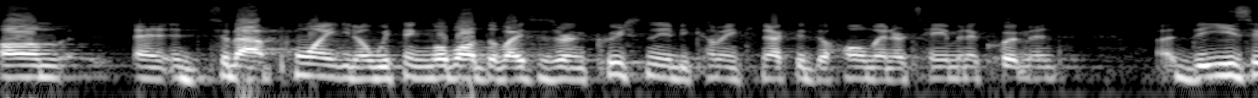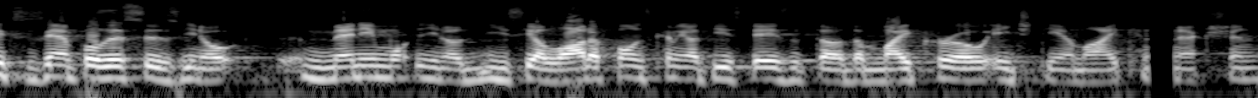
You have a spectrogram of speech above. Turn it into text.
Um, and, and, to that point, you know, we think mobile devices are increasingly becoming connected to home entertainment equipment. Uh, the easiest example of this is, you know, many more, you know, you see a lot of phones coming out these days with the, the micro HDMI connection,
